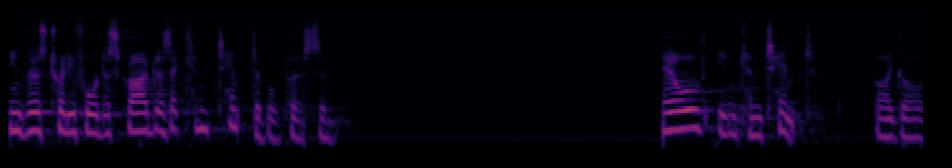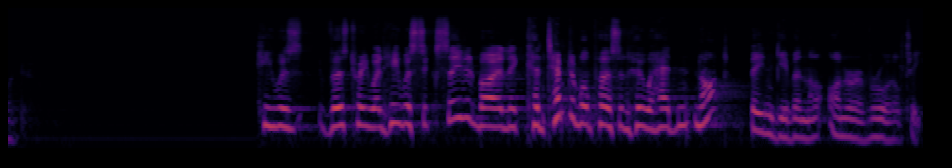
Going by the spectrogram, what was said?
in verse 24, described as a contemptible person, held in contempt by God. He was, verse 21, he was succeeded by a contemptible person who had not been given the honour of royalty.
